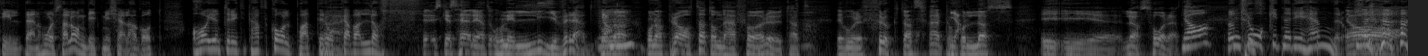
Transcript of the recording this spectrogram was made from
till den hårsalong dit Michelle har gått har ju inte riktigt haft koll på att det råkar vara löss. Jag ska säga det att hon är livrädd. För hon, har, hon har pratat om det här förut. Att det vore fruktansvärt att Ja. få löss i, i eh, löshåret. Ja, Vad tråkigt när det händer också. Ja.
